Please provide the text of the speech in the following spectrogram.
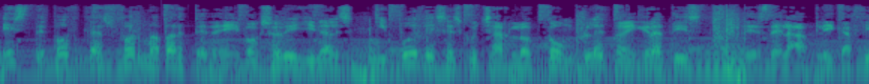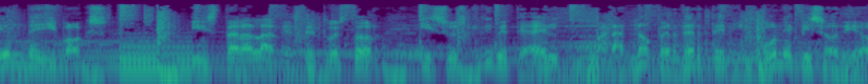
Este podcast forma parte de Evox Originals y puedes escucharlo completo y gratis desde la aplicación de Evox. Instálala desde tu store y suscríbete a él para no perderte ningún episodio.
